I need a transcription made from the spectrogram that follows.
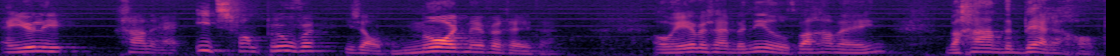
En jullie gaan er iets van proeven. Je zal het nooit meer vergeten. O Heer, we zijn benieuwd. Waar gaan we heen? We gaan de berg op.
